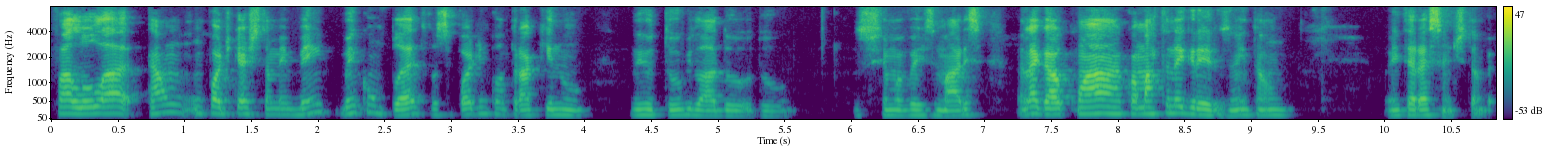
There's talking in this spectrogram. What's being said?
Falou lá, tá um, um, podcast também bem, bem completo. Você pode encontrar aqui no, no YouTube lá do, do, do Sistema Verdes Mares. É legal com a, com a Marta Negreiros, né? Então, é interessante também.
